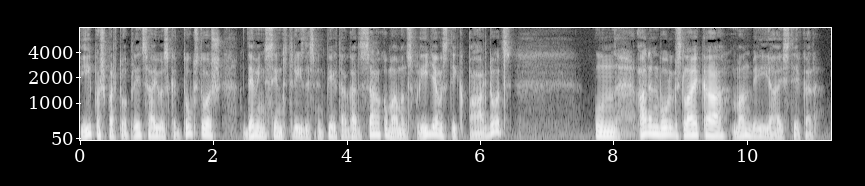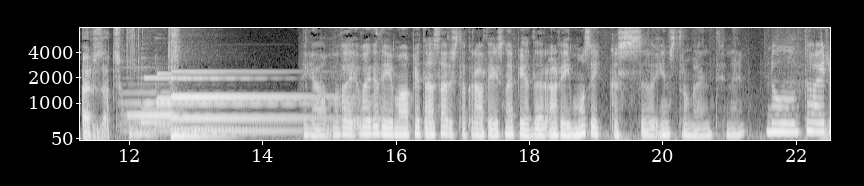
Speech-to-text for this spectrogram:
Īpaši par to priecājos, kad 1935. gada sākumā mans flīģelis tika pārdots, un Arenburgas laikā man bija jāiztiek ar erzacu. Jā, vai, vai gadījumā pie tās aristokrātijas nepiedara arī muzikas uh, instrumenti? Ne? Nu, tā ir,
